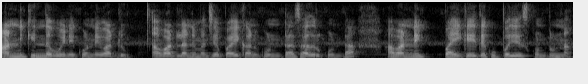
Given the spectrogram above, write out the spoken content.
అన్నీ కింద పోయినాయి కొన్ని వడ్లు. ఆ వడ్లన్నీ మంచిగా పైకి అనుకుంటా చదురుకుంటా అవన్నీ పైకి అయితే కుప్ప చేసుకుంటున్నా.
